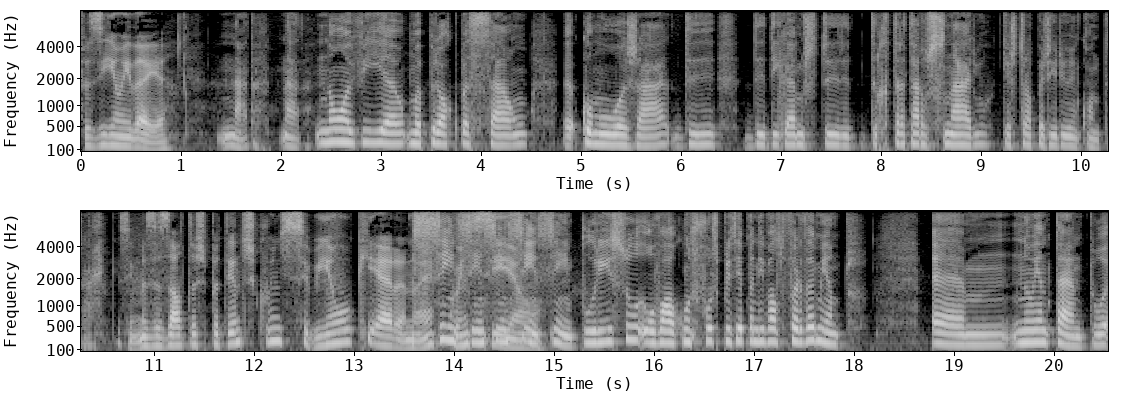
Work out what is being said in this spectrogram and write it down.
faziam ideia? Nada, nada. Não havia uma preocupação eh, como hoje há, de, de digamos, de, de, retratar o cenário que as tropas iriam encontrar. Sim, mas as altas patentes sabiam o que era, não é? Sim, sim, sim, sim, sim. Por isso houve algum esforço, por exemplo, a nível de fardamento. Um, no entanto,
